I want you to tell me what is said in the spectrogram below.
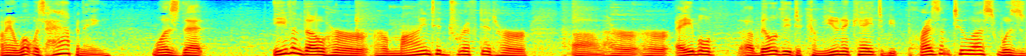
I mean what was happening was that even though her her mind had drifted her uh, her her able ability to communicate to be present to us was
